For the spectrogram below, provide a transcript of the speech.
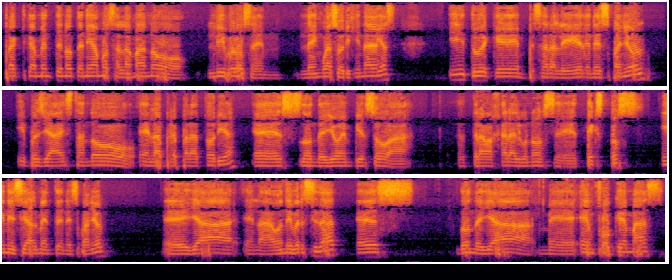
prácticamente no teníamos a la mano libros en lenguas originarias y tuve que empezar a leer en español y pues ya estando en la preparatoria es donde yo empiezo a trabajar algunos eh, textos inicialmente en español. Eh, ya en la universidad es donde ya me enfoqué más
